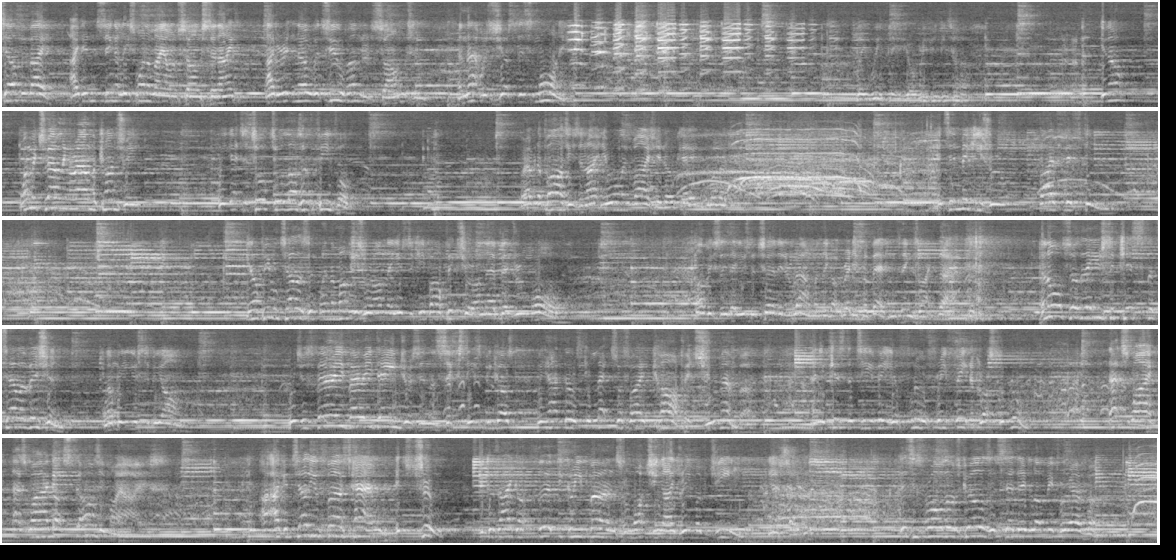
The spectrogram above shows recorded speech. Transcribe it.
Myself if I, I didn't sing at least one of my own songs tonight. I've written over 200 songs, and, and that was just this morning. Play weekly your weeping guitar. You know, when we're traveling around the country, we get to talk to a lot of people. We're having a party tonight, and you're all invited, okay? It's in Micky's room. 515. You know, people tell us that when the Monkees were on, they used to keep our picture on their bedroom wall. Obviously, they used to turn it around when they got ready for bed and things like that. And also, they used to kiss the television when we used to be on which was very, very dangerous in the 60s because we had those electrified carpets, you remember? And you kissed the TV, you flew three feet across the room. That's why, that's why I got stars in my eyes. I, I can tell you firsthand, it's true, because I got third degree burns from watching I Dream of Jeannie. Yes, This is for all those girls that said they'd love me forever.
